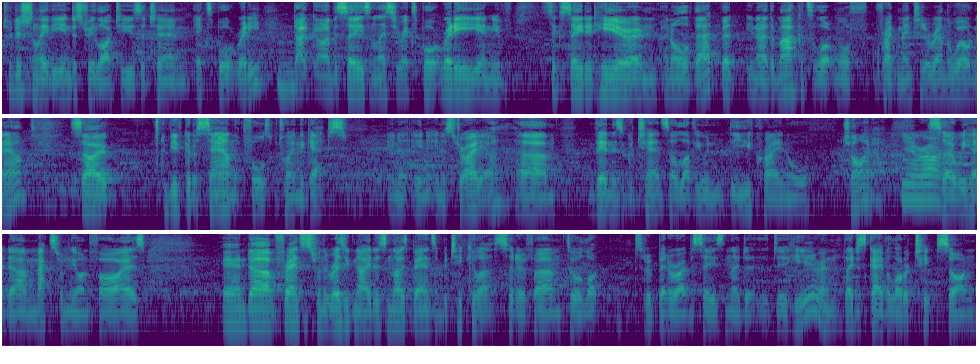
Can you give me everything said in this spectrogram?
Traditionally, the industry like to use the term export ready. Mm-hmm. Don't go overseas unless you're export ready and you've succeeded here and, and all of that. But, you know, the market's a lot more f- fragmented around the world now. So if you've got a sound that falls between the gaps in, in, in Australia, um, then there's a good chance they'll love you in the Ukraine or China. Yeah, right. So we had um, Max from the On Fires and um, Francis from the Resignators, and those bands in particular sort of um, do a lot sort of better overseas than they do, do here, and they just gave a lot of tips on,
